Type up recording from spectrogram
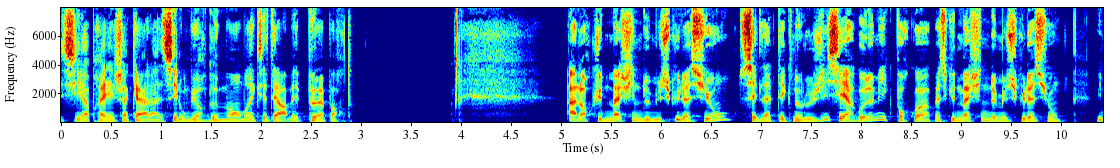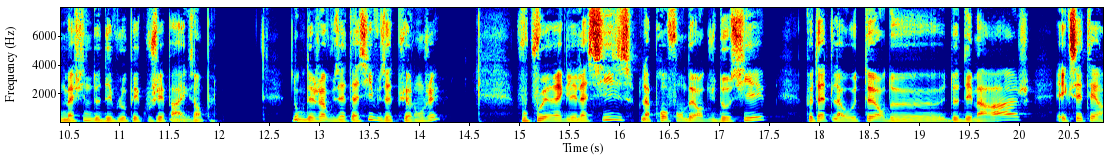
Si après chacun a ses longueurs de membres, etc. Mais peu importe. Alors qu'une machine de musculation, c'est de la technologie, c'est ergonomique. Pourquoi? Parce qu'une machine de musculation, une machine de développé couché par exemple. Donc déjà, vous êtes assis, vous êtes plus allongé. Vous pouvez régler l'assise, la profondeur du dossier, peut-être la hauteur de, de démarrage, etc.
